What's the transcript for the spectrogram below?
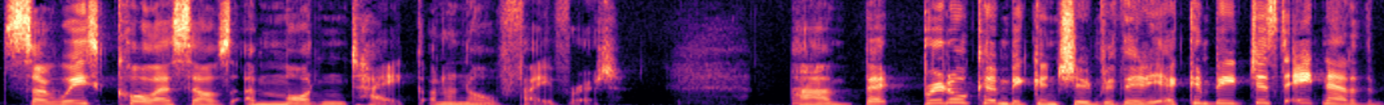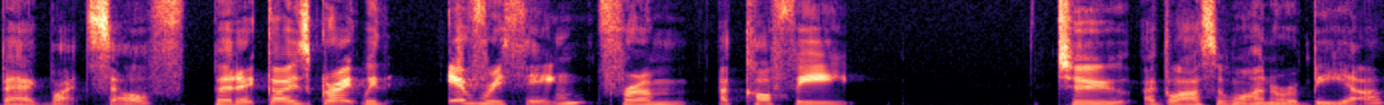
So we call ourselves a modern take on an old favourite. Um, but brittle can be consumed with it. It can be just eaten out of the bag by itself, but it goes great with everything from a coffee to a glass of wine or a beer.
